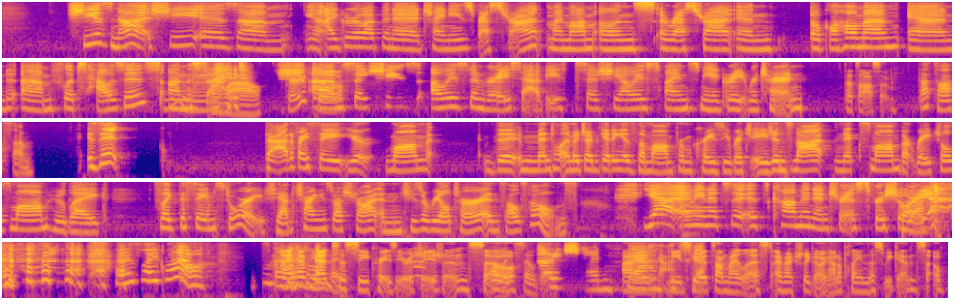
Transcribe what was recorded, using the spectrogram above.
She is not. She is. Um, you know, I grew up in a Chinese restaurant. My mom owns a restaurant in Oklahoma and um, flips houses on the Mm, side. wow. Very cool. Um, so she's always been very savvy. So she always finds me a great return. That's awesome. That's awesome. Is it bad if I say your mom, the mental image I'm getting is the mom from Crazy Rich Asians, not Nick's mom, but Rachel's mom, who like, it's like the same story. She had a Chinese restaurant and then she's a realtor and sells homes. Yeah, I mean it's it's common interest for sure. Yeah. Yeah. I was like, wow. I have yet to see Crazy Rich Asians, so Oh, it's so oh, good. I yeah, need it's to. good. It's on my list. I'm actually going on a plane this weekend, so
